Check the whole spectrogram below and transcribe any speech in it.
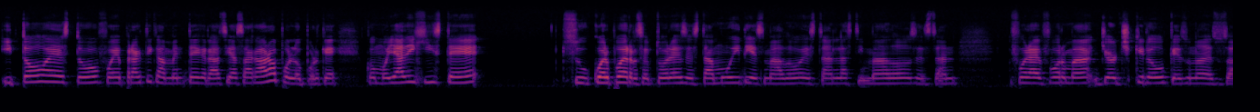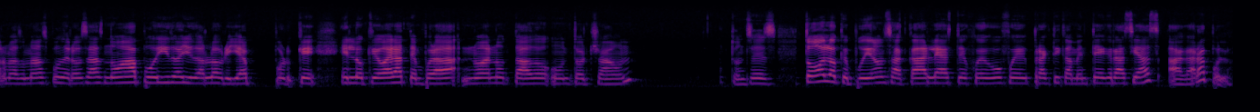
Y todo esto fue prácticamente gracias a Garoppolo, porque como ya dijiste, su cuerpo de receptores está muy diezmado, están lastimados, están fuera de forma. George Kittle, que es una de sus armas más poderosas, no ha podido ayudarlo a brillar porque en lo que va de la temporada no ha notado un touchdown. Entonces, todo lo que pudieron sacarle a este juego fue prácticamente gracias a Garapolo.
